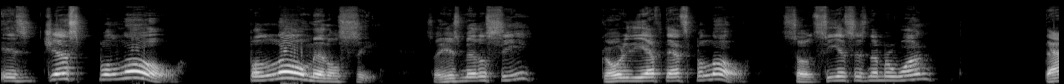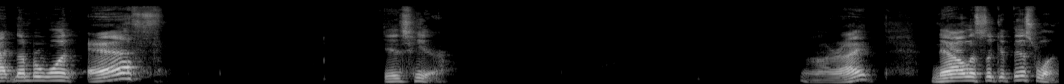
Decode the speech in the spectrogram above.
is just below, below middle C. So here's middle C. Go to the F that's below. So CS is number one. That number one F is here. All right. Now let's look at this one.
